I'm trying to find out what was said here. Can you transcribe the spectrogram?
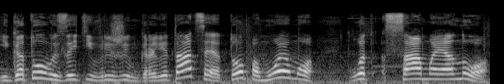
и готовы зайти в режим гравитация, то, по-моему, вот самое оно.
